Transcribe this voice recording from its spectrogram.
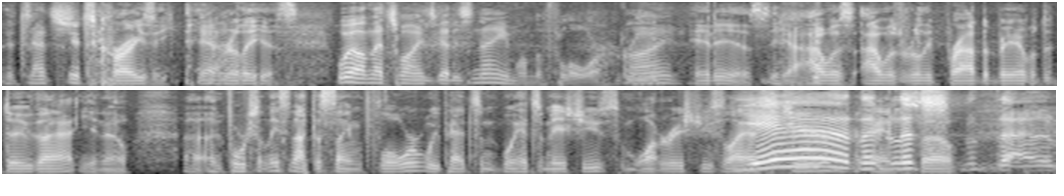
it's that's, it's crazy. Yeah. It really is. Well, and that's why he's got his name on the floor, right? It is. Yeah, I was I was really proud to be able to do that. You know, uh, unfortunately, it's not the same floor. We've had some we had some issues, some water issues last yeah, year. Yeah, let's. So, uh,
